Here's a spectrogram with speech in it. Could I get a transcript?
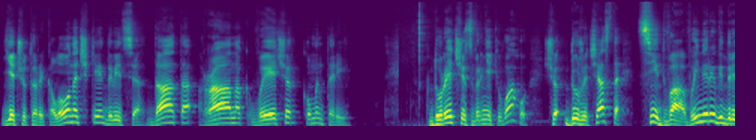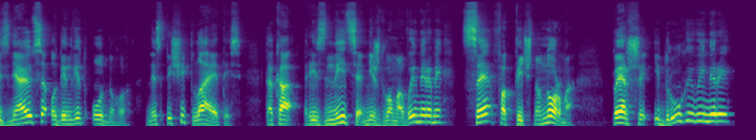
Є чотири колоночки, дивіться, дата, ранок, вечір, коментарі. До речі, зверніть увагу, що дуже часто ці два виміри відрізняються один від одного. Не спішіть лаятись. Така різниця між двома вимірами це фактично норма. Перший і другий виміри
